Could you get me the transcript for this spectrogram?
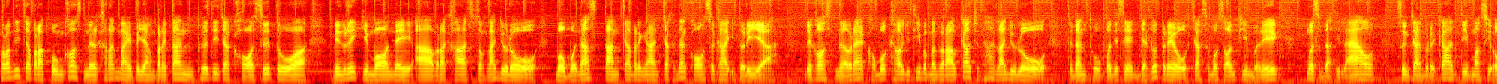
พร้อมที่จะปรับปรุงข้อเสนอครั้งใหม่ไปยังไบรตัน เพื่อที่จะขอซื้อตัวบินริกิมอนในอาราคา 12 ล้านยูโร บวกโบนัสตามการบรายงานจากทางด้าของสกายอิตาเลีย โดยข้อเสนอแรกของพวกเขาอยู่ที่ประมาณราว 9.5 ล้านยูโร แต่ดันถูกปฏิเสธอย่างรวดเร็วจากสโมสรพรีเมียร์ลีกเมื่อสัปดาห์ที่แล้ว ซึ่งจานบริกาดิมาซิโอ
